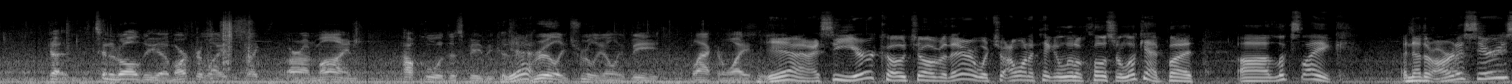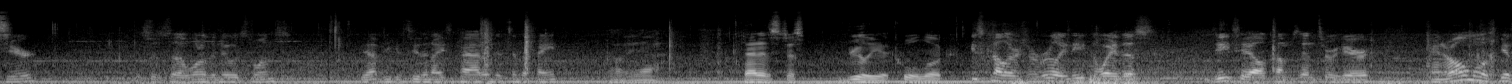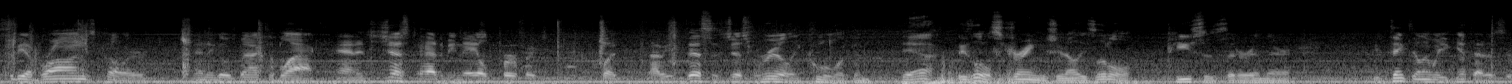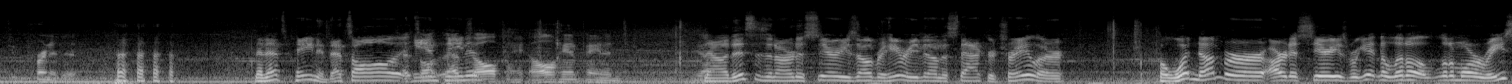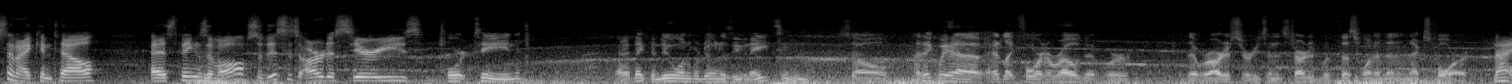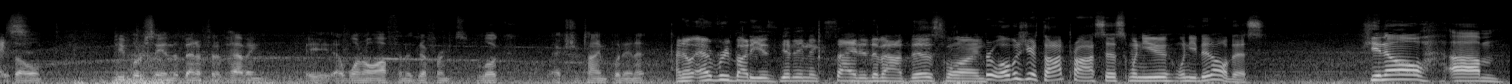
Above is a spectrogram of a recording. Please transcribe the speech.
got, tinted all the uh, marker lights like are on mine, how cool would this be? Because Yeah. it'd really, truly only be black and white. yeah. I see your coach over there, which I want to take a little closer look at, but uh, looks like another artist series. here. This is uh, one of the newest ones. Yep, you can see the nice pattern that's in the paint. Oh yeah. That is just really a cool look. These colors are really neat the way this detail comes in through here. And it almost gets to be a bronze color and it goes back to black. And it's just had to be nailed perfect. But I mean, this is just really cool looking. Yeah. These little strings, you know, these little pieces that are in there. You'd think the only way you get that is if you printed it. Now that's painted. That's all That's hand all, painted. That's all, all hand painted. Yeah. Now this is an artist series over here, even on the stacker trailer. But what number artist series? We're getting a little, a little more recent, I can tell, as things evolve. So this is artist series. 14 and i think the new one we're doing is even 18 so i think we have had like four in a row that were that were artist series and it started with this one and then the next four Nice. so people are seeing the benefit of having a, a one-off and a different look extra time put in it I know everybody is getting excited about this one. What was your thought process when you when you did all this? You know, um,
